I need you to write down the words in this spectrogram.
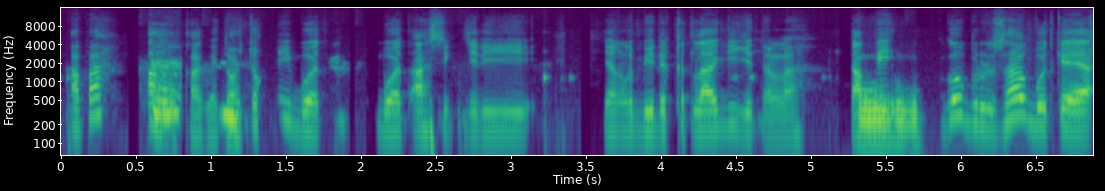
apa ah kagak cocok nih buat buat asik jadi yang lebih deket lagi gitu lah tapi Mm. gue berusaha buat kayak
